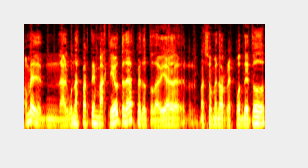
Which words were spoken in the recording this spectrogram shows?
hombre, en algunas partes más que otras, pero todavía más o menos responde todo.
